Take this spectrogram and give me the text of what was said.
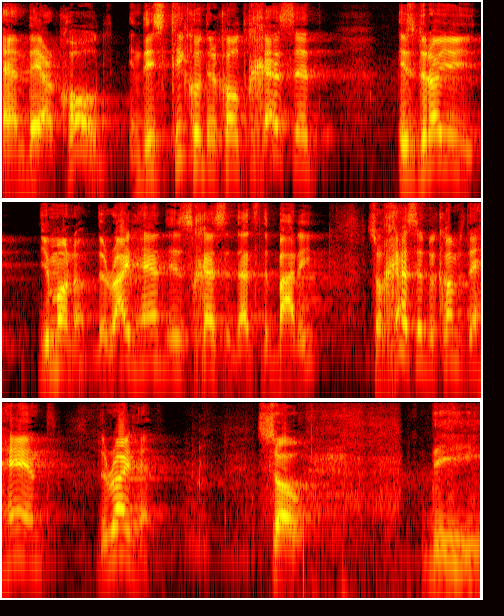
and they are called in this tikkun. They're called Chesed Izdroyi Yimona. The right hand is chesed, that's the body. So chesed becomes the hand, the right hand. So the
